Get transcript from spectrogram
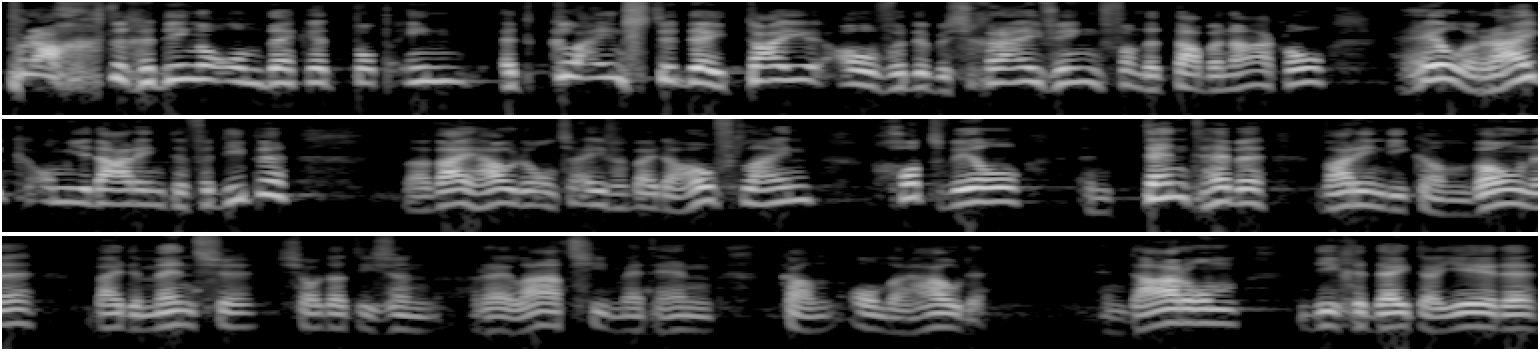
prachtige dingen ontdekken tot in het kleinste detail over de beschrijving van de tabernakel. Heel rijk om je daarin te verdiepen. Maar wij houden ons even bij de hoofdlijn. God wil een tent hebben waarin hij kan wonen bij de mensen, zodat hij zijn relatie met hen kan onderhouden. En daarom die gedetailleerde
